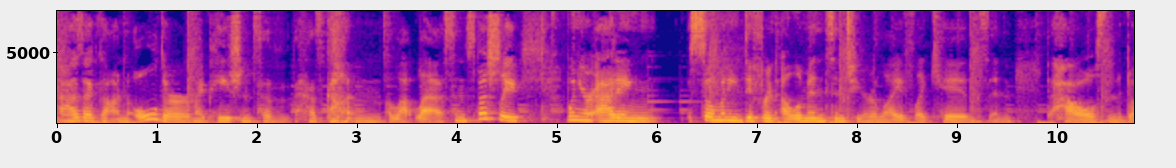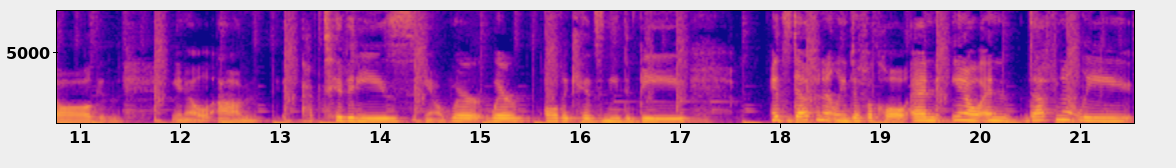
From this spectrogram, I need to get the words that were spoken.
as I've gotten older, my patience have has gotten a lot less. And especially when you're adding so many different elements into your life, like kids and the house and the dog and you know um, activities, you know where where all the kids need to be. It's definitely difficult, and you know, and definitely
